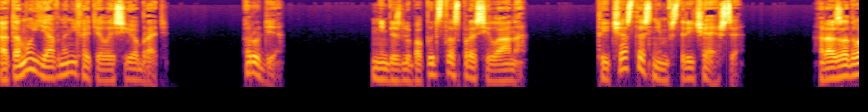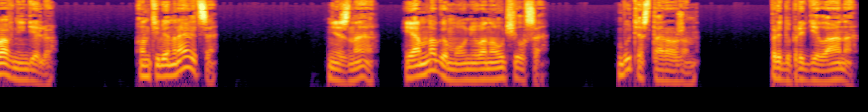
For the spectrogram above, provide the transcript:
А тому явно не хотелось ее брать. «Руди», — не без любопытства спросила она, — «ты часто с ним встречаешься?» «Раза два в неделю». «Он тебе нравится?» «Не знаю. Я многому у него научился». «Будь осторожен», — предупредила она.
